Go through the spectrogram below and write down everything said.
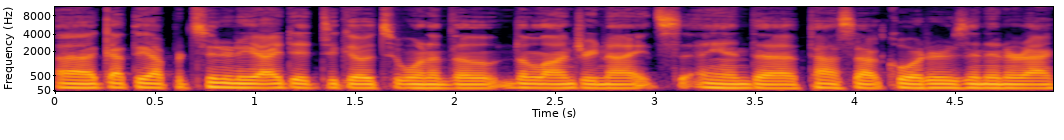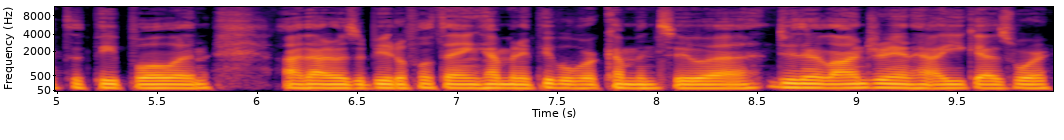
uh, got the opportunity I did to go to one of the the laundry nights and uh, pass out quarters and interact with people, and I thought it was a beautiful thing. How many people were coming to uh, do their laundry and how you guys were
